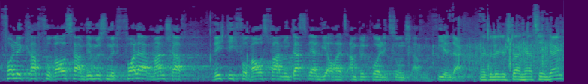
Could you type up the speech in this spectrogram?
volle Kraft vorausfahren, wir müssen mit voller Mannschaft richtig vorausfahren. Und das werden wir auch als Ampelkoalition schaffen. Vielen Dank. Herr Kollege Stein, herzlichen Dank.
